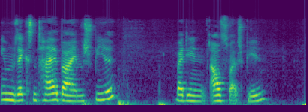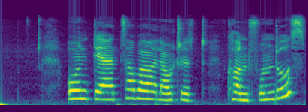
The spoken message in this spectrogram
Im sechsten Teil beim Spiel, bei den Auswahlspielen. Und der Zauber lautet Confundus.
